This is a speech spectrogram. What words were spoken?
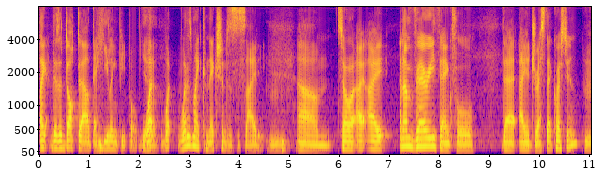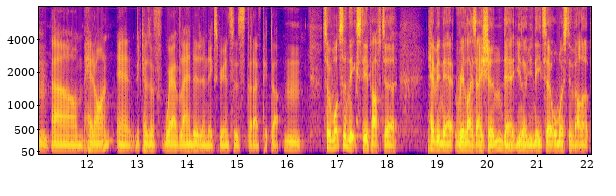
Like, there's a doctor out there healing people. Yeah. What? What? What is my connection to society? Um, so I, I, and I'm very thankful that I addressed that question um, head on, and because of where I've landed and the experiences that I've picked up. So what's the next step after having that realization that you know you need to almost develop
